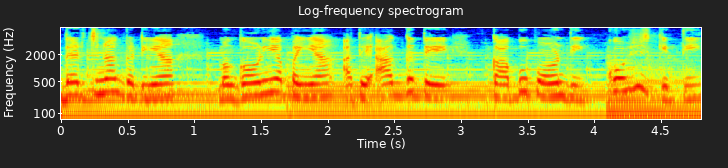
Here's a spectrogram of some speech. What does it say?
ਦਰਜਨਾਂ ਗੱਡੀਆਂ ਮੰਗਾਉਣੀਆਂ ਪਈਆਂ ਅਤੇ ਅੱਗ ਤੇ ਕਾਬੂ ਪਾਉਣ ਦੀ ਕੋਸ਼ਿਸ਼ ਕੀਤੀ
